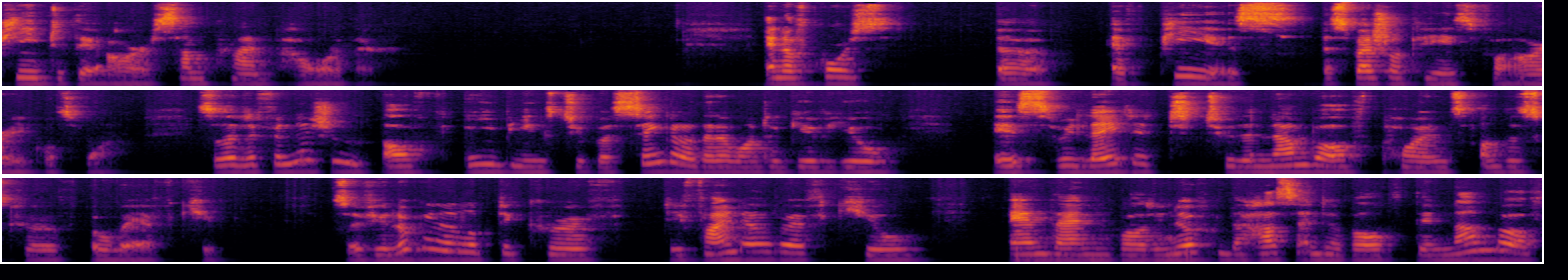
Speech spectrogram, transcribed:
p to the r, some prime power there. And of course, uh, Fp is a special case for r equals 1. So the definition of E being super singular that I want to give you is related to the number of points on this curve over FQ. So if you're looking at an elliptic curve defined over FQ, and then, well, you know from the Hasse interval, the number of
